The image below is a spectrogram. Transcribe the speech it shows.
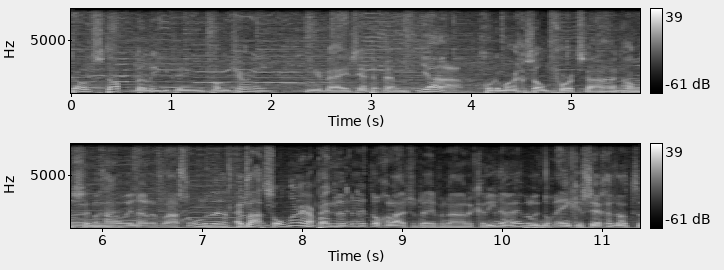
Don't Stop Believing van Johnny hier bij ZFM. Ja. Goedemorgen Zandvoort samen met Hans. Eh, en, we gaan eh, alweer naar het laatste onderwerp. Het laatste onderwerp. Want en... we hebben net nog geluisterd even naar eh, Carina. Hè. Wil ik nog één keer zeggen. Dat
